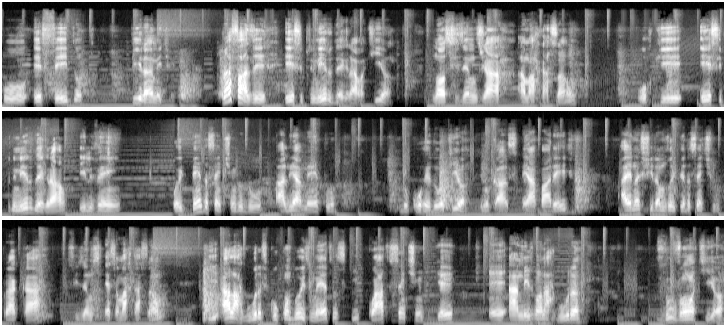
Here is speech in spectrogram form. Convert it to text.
o efeito pirâmide. Para fazer esse primeiro degrau aqui, ó, nós fizemos já a marcação, porque esse primeiro degrau ele vem 80 centímetros do alinhamento do corredor aqui, ó, que no caso é a parede. Aí nós tiramos 80 centímetros para cá, fizemos essa marcação e a largura ficou com 2 metros e 4 centímetros, que é a mesma largura do vão aqui, ó,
